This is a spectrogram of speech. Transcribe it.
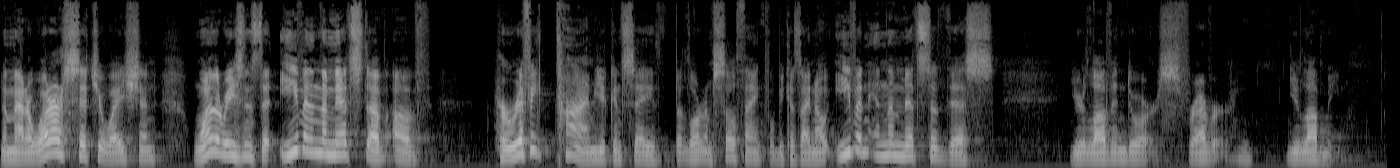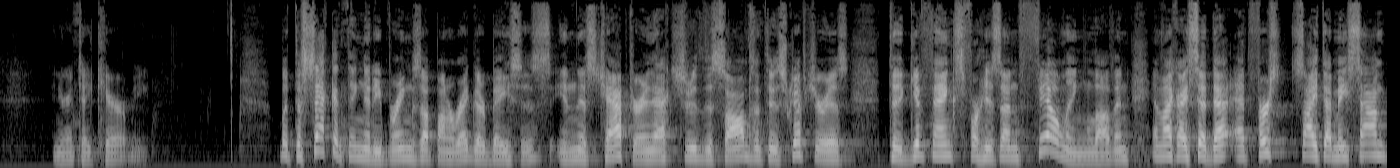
no matter what our situation, one of the reasons that even in the midst of, of horrific time, you can say, But Lord, I'm so thankful because I know even in the midst of this, your love endures forever. You love me, and you're going to take care of me. But the second thing that he brings up on a regular basis in this chapter, and actually through the Psalms and through Scripture, is to give thanks for his unfailing love. And, and like I said, that at first sight, that may sound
